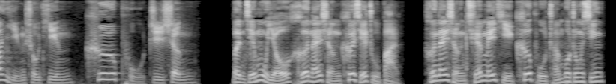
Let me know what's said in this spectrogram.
欢迎收听《科普之声》。本节目由河南省科协主办，河南省全媒体科普传播中心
